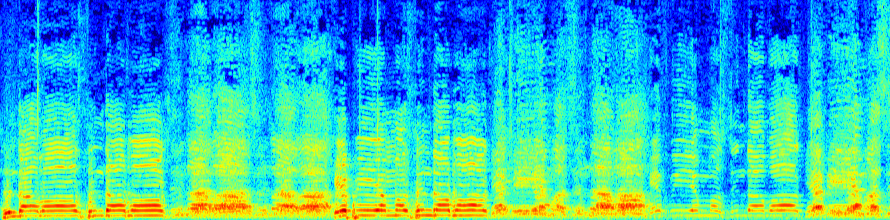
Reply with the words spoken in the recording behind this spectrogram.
സിന്ദാബാദ് സിന്ദാബാദ്. കെ പി എം എസ് സിന്ദാബാദ്. കെ പി എം എസ് സിന്ദാബാദ്. K P M S K P M S.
